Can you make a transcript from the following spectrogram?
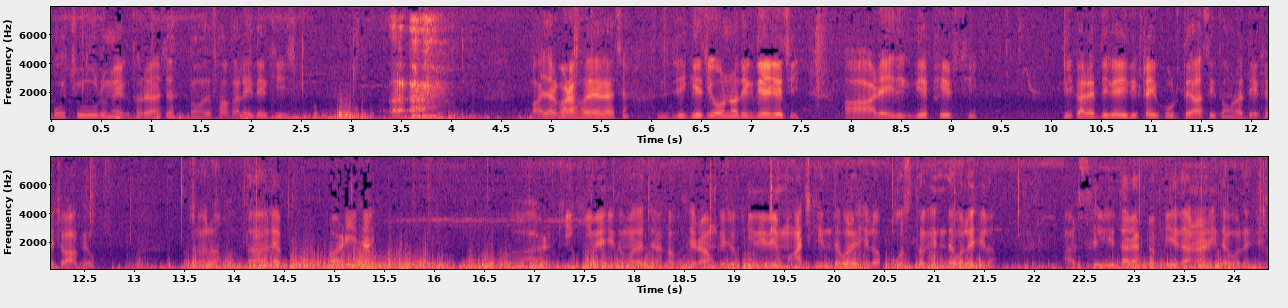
প্রচুর মেঘ ধরে আছে, তোমাদের সকালেই দেখিয়েছি বাজার করা হয়ে গেছে। যে গেছি, অন্য দিক দিয়ে গেছি, আর এই দিক দিয়ে ফিরছি। বিকালের দিকে এই দিকটাই ঘুরতে আসি, তোমরা দেখেছ আগেও। চলো, তাহলে বাড়ি যাই। আর কি কিনেছি তোমাদের দেখাবো? সেরকম কিছু কিনিনি, মাছ কিনতে বলেছিল, পোস্ত কিনতে বলেছিল, আর সেই তার একটা বেদানা নিতে বলেছিল।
